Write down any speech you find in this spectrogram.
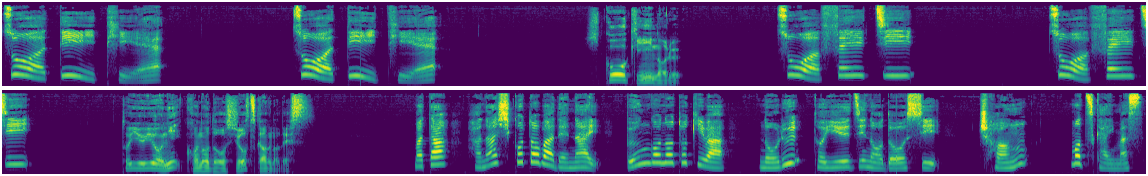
坐地铁，坐地铁，飛行機に乗る、坐飞机，坐飞机。というようにこの動詞を使うのです。また、話し言葉でない文語の時は、乗るという字の動詞、乘も使います。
